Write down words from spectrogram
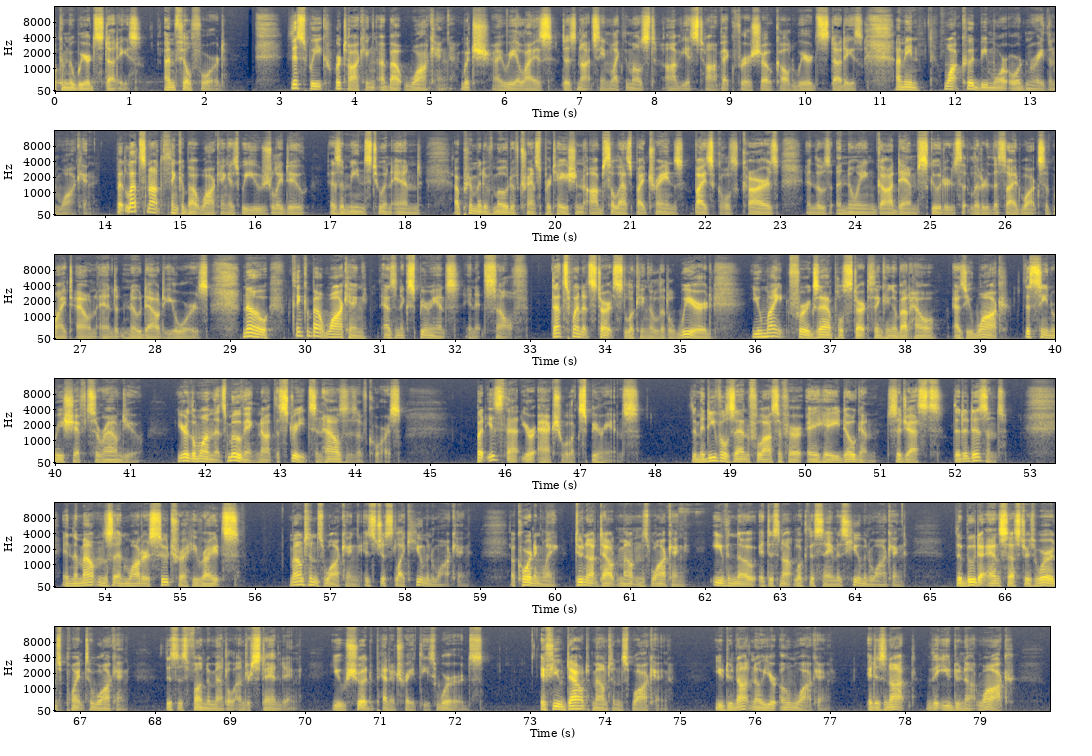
welcome to Weird Studies. I'm Phil Ford. This week we're talking about walking, which I realize does not seem like the most obvious topic for a show called Weird Studies. I mean, what could be more ordinary than walking? But let's not think about walking as we usually do as a means to an end, a primitive mode of transportation obsolesced by trains, bicycles, cars, and those annoying goddamn scooters that litter the sidewalks of my town and no doubt yours. No, think about walking as an experience in itself. That's when it starts looking a little weird. You might, for example, start thinking about how, as you walk, the scenery shifts around you. You're the one that's moving, not the streets and houses, of course. But is that your actual experience? The medieval Zen philosopher Eihei Dogen suggests that it isn't. In the Mountains and Waters Sutra, he writes Mountains walking is just like human walking. Accordingly, do not doubt mountains walking, even though it does not look the same as human walking. The Buddha ancestors' words point to walking. This is fundamental understanding. You should penetrate these words. If you doubt mountains walking, you do not know your own walking. It is not that you do not walk,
